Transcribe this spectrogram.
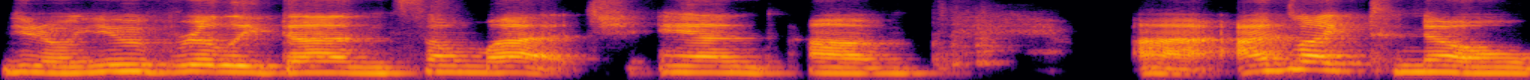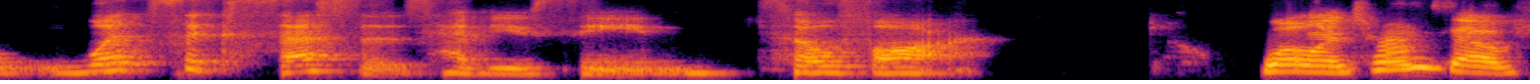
You know, you've really done so much, and um, uh, I'd like to know what successes have you seen so far. Well, in terms of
